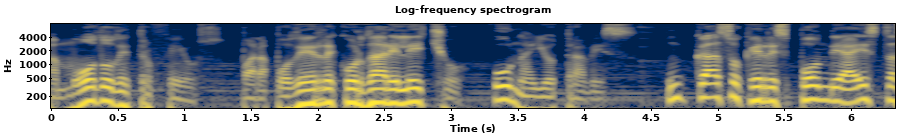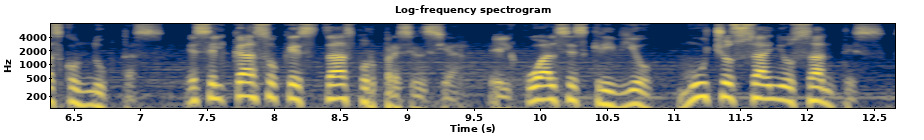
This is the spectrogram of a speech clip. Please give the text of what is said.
a modo de trofeos para poder recordar el hecho una y otra vez. Un caso que responde a estas conductas es el caso que estás por presenciar, el cual se escribió muchos años antes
